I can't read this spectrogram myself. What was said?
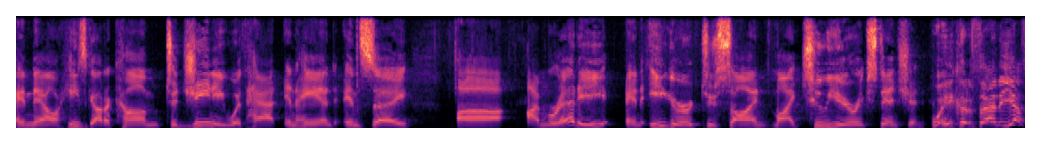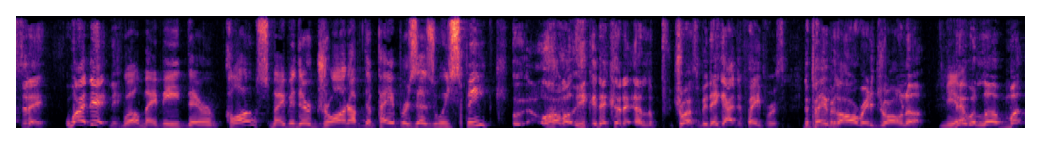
And now he's got to come to Jeanie with hat in hand and say, uh, I'm ready and eager to sign my two year extension. well, he could have signed it yesterday. Why didn't he? Well, maybe they're close. Maybe they're drawing up the papers as we speak. Uh, Hold on, he could, they could have. Uh, trust me, they got the papers. The papers are already drawn up. Yeah. They would love mu-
